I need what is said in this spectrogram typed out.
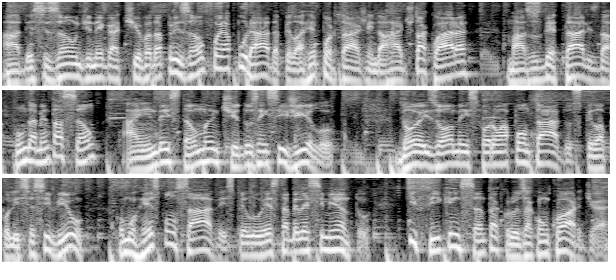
A decisão de negativa da prisão foi apurada pela reportagem da Rádio Taquara, mas os detalhes da fundamentação ainda estão mantidos em sigilo. Dois homens foram apontados pela Polícia Civil como responsáveis pelo estabelecimento, que fica em Santa Cruz a Concórdia.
